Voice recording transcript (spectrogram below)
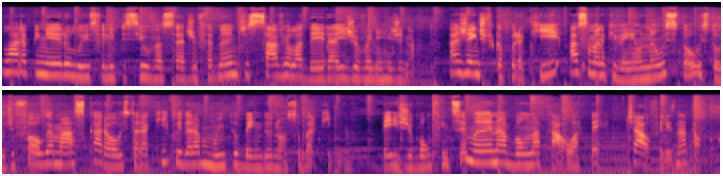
Lara Pinheiro, Luiz Felipe Silva, Sérgio Fernandes, Sávio Ladeira e Giovanni Reginato. A gente fica por aqui. A semana que vem eu não estou, estou de folga, mas Carol estará aqui e cuidará muito bem do nosso barquinho. Beijo, bom fim de semana, bom Natal, até. Tchau, Feliz Natal.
